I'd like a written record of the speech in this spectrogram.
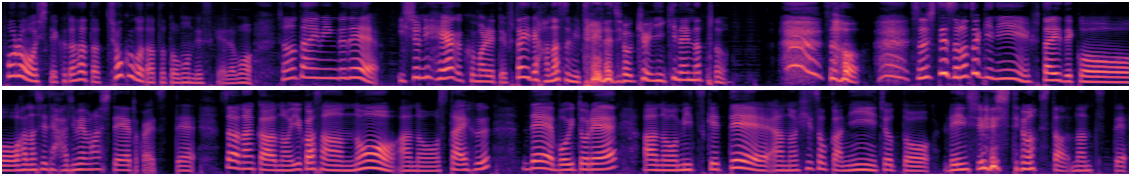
フォローしてくださった直後だったと思うんですけれどもそのタイミングで一緒に部屋が組まれて2人で話すみたいな状況にいきなりなったの。そう。そしてその時に2人でこうお話で始めましてとか言ってそしたらなんかあのゆかさんのあのスタイフでボイトレあの見つけてあの密かにちょっと練習してました。なんつって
